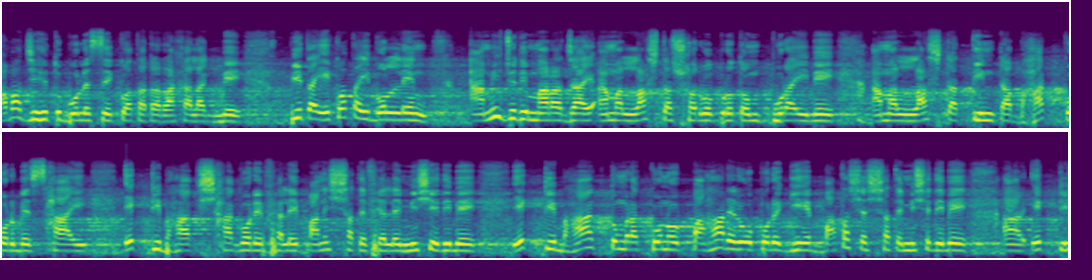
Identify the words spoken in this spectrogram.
বাবা যেহেতু বলেছে কথাটা রাখা লাগবে, পিতা একথাই বললেন, আমি যদি মারা যাই, আমার লাশটা সর্বপ্রথম পুরাইবে আমার লাশটা তিনটা ভাগ করবে ছাই, একটি ভাগ সাগরে ফেলে, পানির সাথে ফেলে মিশিয়ে দিবে। একটি ভাগ তোমরা কোনো পাহাড়ের ওপরে গিয়ে বাতাসের সাথে মিশে দিবে, আর একটি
